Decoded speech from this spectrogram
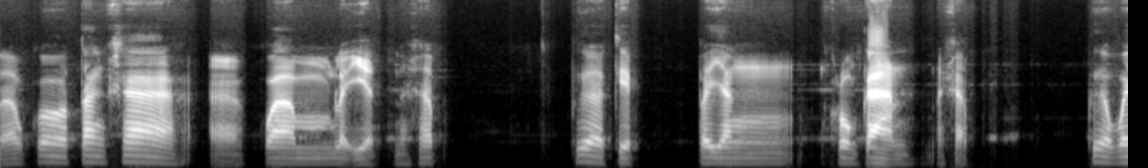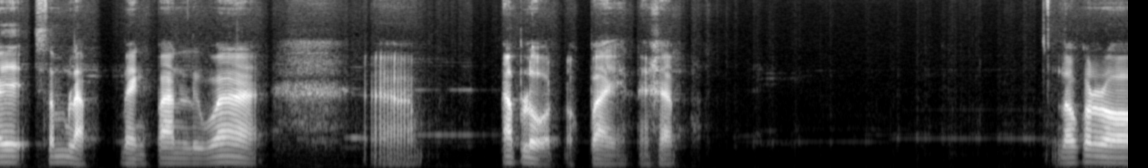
แล้วก็ตั้งค่าความละเอียดนะครับ เพื่อเก็บไปยังโครงการนะครับ เพื่อไว้สำหรับแบ่งปันหรือว่าอ่าอัปโหลดออกไปนะครับ เราก็รอ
